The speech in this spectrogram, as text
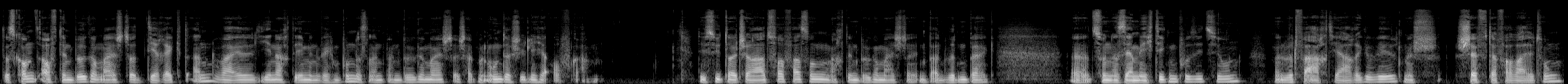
Das kommt auf den Bürgermeister direkt an, weil je nachdem, in welchem Bundesland man Bürgermeister ist, hat man unterschiedliche Aufgaben. Die Süddeutsche Ratsverfassung macht den Bürgermeister in Baden-Württemberg äh, zu einer sehr mächtigen Position. Man wird für acht Jahre gewählt, man ist Chef der Verwaltung,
